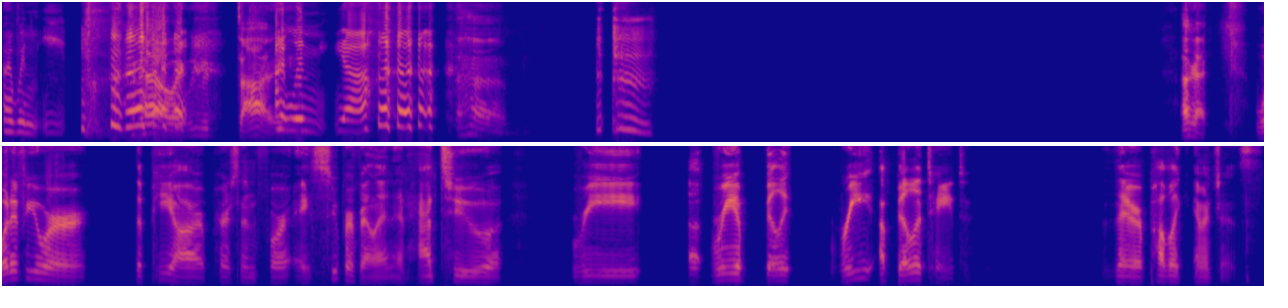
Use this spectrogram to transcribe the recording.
I wouldn't eat. yeah, like we would die. I wouldn't. Yeah. Um, okay. What if you were the PR person for a supervillain and had to re uh, rehabilitate rehabilitate their public images?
